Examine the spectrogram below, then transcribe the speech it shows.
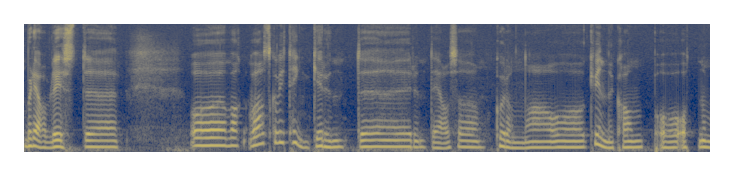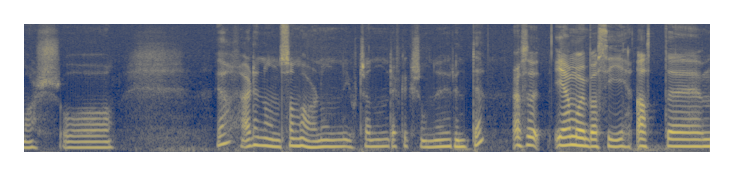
ble avlyst. eh, og hva, hva skal vi tenke rundt, eh, rundt det? Altså korona og kvinnekamp og 8. mars og Ja, er det noen som har noen, gjort seg noen refleksjoner rundt det? Altså, jeg må jo bare si at uh,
